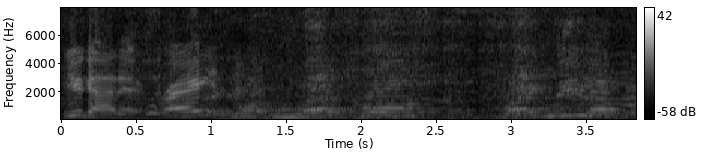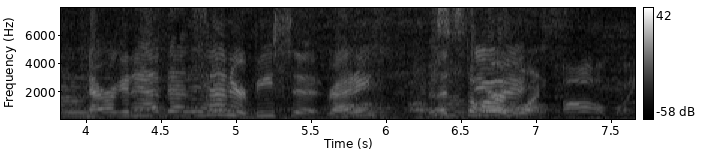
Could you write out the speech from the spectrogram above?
You got it, right? Now we're gonna add that center. V sit. Ready? This Let's is the do hard it. one. Oh boy.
